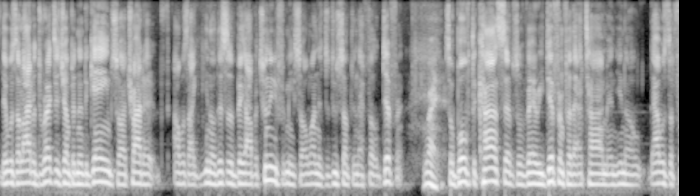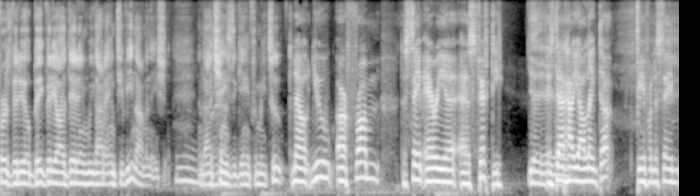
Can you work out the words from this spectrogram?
there was a lot of directors jumping into the game. So I tried to, I was like, you know, this is a big opportunity for me. So I wanted to do something that felt different. Right. So both the concepts were very different for that time. And, you know, that was the first video, big video I did, and we got an MTV nomination. Mm. and that changed the game for me too. Now you are from the same area as Fifty. Yeah, yeah. Is yeah. that how y'all linked up? Being from the same.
